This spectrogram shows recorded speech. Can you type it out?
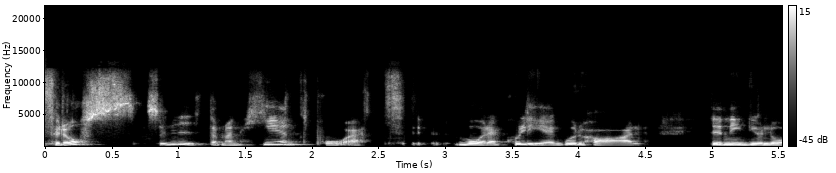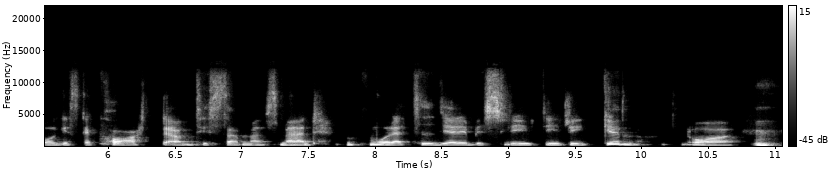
För oss så litar man helt på att våra kollegor har den ideologiska kartan tillsammans med våra tidigare beslut i ryggen. Och mm.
